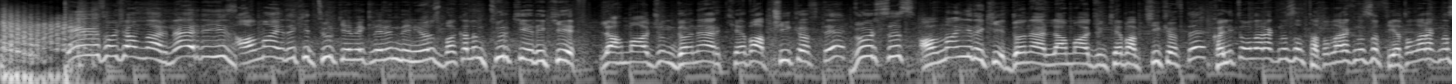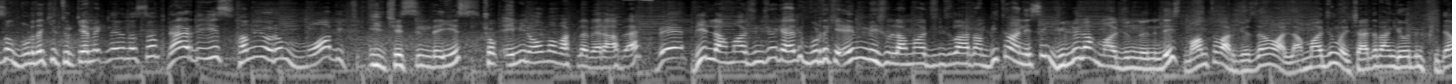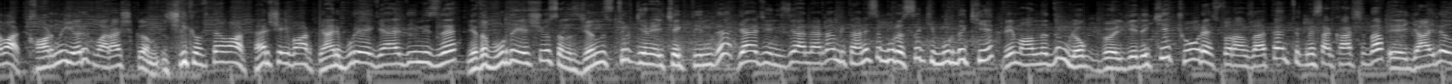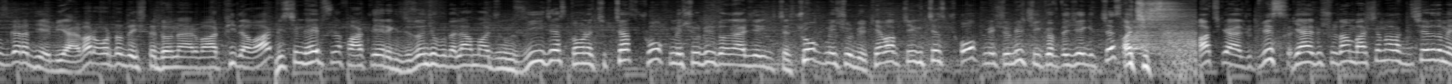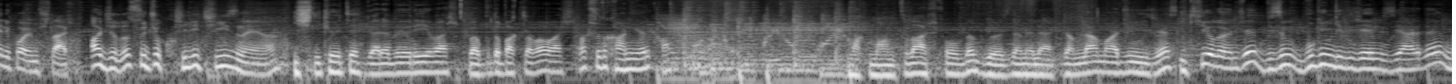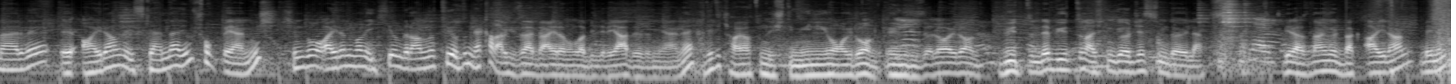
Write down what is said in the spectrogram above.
Evet hocamlar neredeyiz? Almanya'daki Türk yemeklerini deniyoruz. Bakalım Türkiye'deki lahmacun, döner, kebap, çiğ köfte versus Almanya'daki döner, lahmacun, kebap, çiğ köfte kalite olarak nasıl, tat olarak nasıl, fiyat olarak nasıl, buradaki Türk yemekleri nasıl? Neredeyiz? Tanıyorum Moabit ilçesindeyiz. Çok emin olmamakla beraber. Ve bir lahmacuncuya geldik. Buradaki en meşhur lahmacunculardan bir tanesi Güllü lahmacunun önündeyiz. Mantı var, gözleme var, lahmacun var. İçeride ben gördüm pide var. Karnı yarık var aşkım. içli köfte var. Her şey var. Yani buraya geldiğinizde ya da burada yaşıyorsanız canınız Türk yemeği çektiğinde geleceğiniz yerlerden bir tanesi burası ki buradaki benim anladığım log- bölgedeki çoğu restoran zaten Türk. Mesela karşıda e, Yayla ızgara diye bir yer var. Orada da işte döner var, pide var. Biz şimdi hepsine farklı yere gideceğiz. Önce burada lahmacunumuzu yiyeceğiz. Sonra çıkacağız. Çok meşhur bir dönerciye gideceğiz. Çok meşhur bir kebapçıya gideceğiz. Çok meşhur bir çiğ köfteciye gideceğiz. Açız. Aç geldik biz. Gel bir şuradan başlama bak dışarıda menü koymuşlar. Acılı sucuk. Chili cheese ne ya? İçli köfte. Gara böreği var. Bak burada baklava var. Bak şurada karnıyarık var. Bak mantılar, solda gözlemeler. Cam lahmacun yiyeceğiz. İki yıl önce bizim bugün gideceğimiz yerde Merve e, ayran ve İskender yemiş. Çok beğenmiş. Şimdi o ayranı bana iki yıldır anlatıyordu. Ne kadar güzel bir ayran olabilir ya dedim yani. Dedi ki hayatımda içtiğim en iyi ayran, en güzel ayran. Büyüttün de büyüttün aşkım göreceğiz şimdi öyle. Birazdan gör. Bak ayran benim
